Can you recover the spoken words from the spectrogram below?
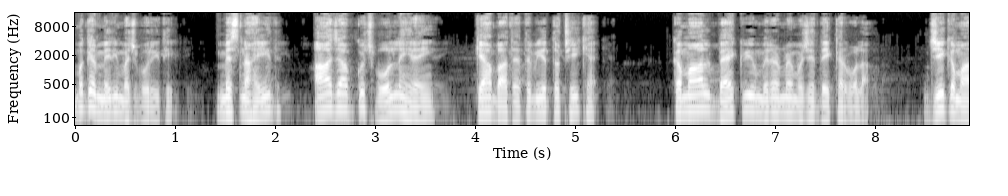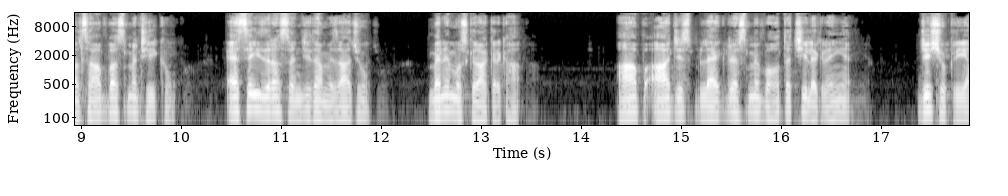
مگر میری مجبوری تھی۔ مس ناہید آج آپ کچھ بول نہیں رہی۔ کیا بات ہے طبیعت تو ٹھیک ہے کمال بیک ویو مرر میں مجھے دیکھ کر بولا جی کمال صاحب، بس میں ٹھیک ہوں۔ ایسے ہی ذرا سنجیدہ مزاج ہوں۔ میں نے مسکرا کر کہا، آپ آج اس بلیک ڈریس میں بہت اچھی لگ رہی ہیں۔ جی شکریہ۔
